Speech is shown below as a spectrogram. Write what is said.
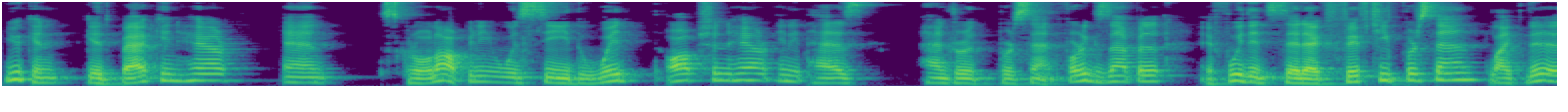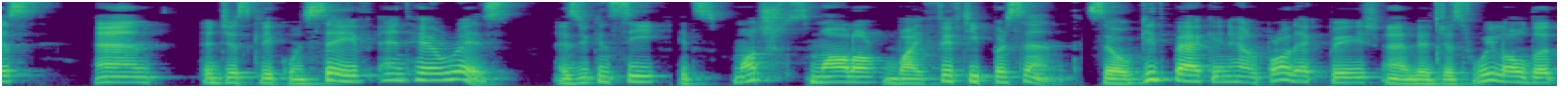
you can get back in here and scroll up and you will see the width option here and it has 100%. For example, if we did select 50% like this and let's just click on save and here it is. As you can see, it's much smaller by 50%. So get back in here product page and let's just reload it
